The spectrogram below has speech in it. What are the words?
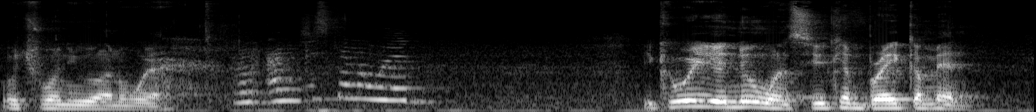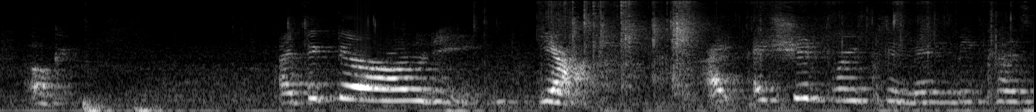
Which one you want to wear? I'm, I'm just gonna wear. You can wear your new ones, so you can break them in. Okay. I think they're already. Yeah. I, I should break them in because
